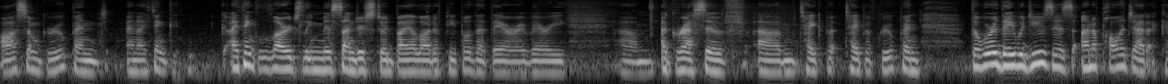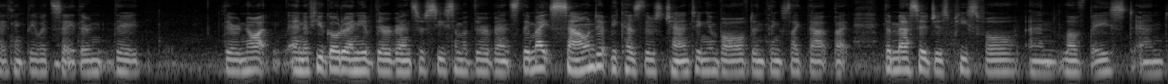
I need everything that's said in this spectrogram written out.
awesome group, and and I think I think largely misunderstood by a lot of people that they are a very um, aggressive um, type type of group and. The word they would use is unapologetic. I think they would say they're they they're not and if you go to any of their events or see some of their events they might sound it because there's chanting involved and things like that but the message is peaceful and love based and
